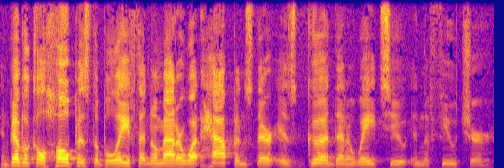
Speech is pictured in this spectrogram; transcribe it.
And biblical hope is the belief that no matter what happens, there is good that awaits you in the future.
